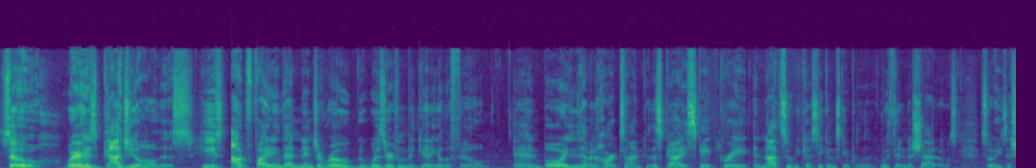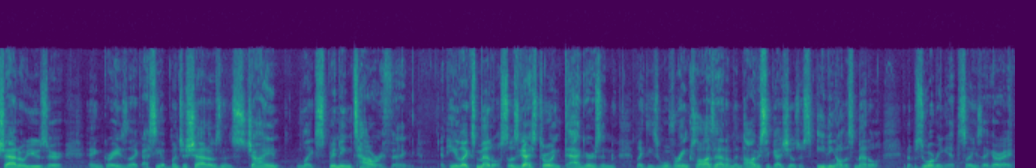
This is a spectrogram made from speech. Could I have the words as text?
So where is Gajeel in all this? He's out fighting that ninja rogue wizard from the beginning of the film. And boy, he's having a hard time because this guy escaped Gray and Natsu because he can escape within the shadows. So he's a shadow user, and Gray's like, I see a bunch of shadows in this giant, like, spinning tower thing. And he likes metal. So this guy's throwing daggers and, like, these Wolverine claws at him. And obviously, Gajeel's just eating all this metal and absorbing it. So he's like, all right,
